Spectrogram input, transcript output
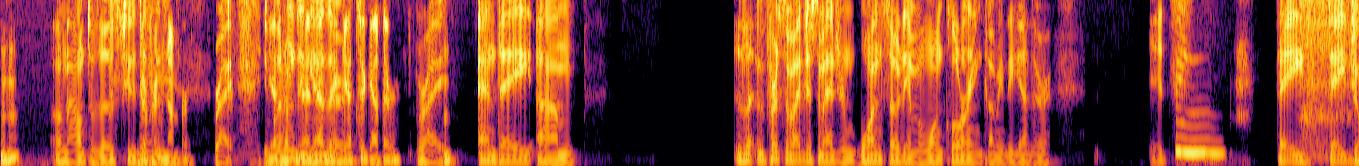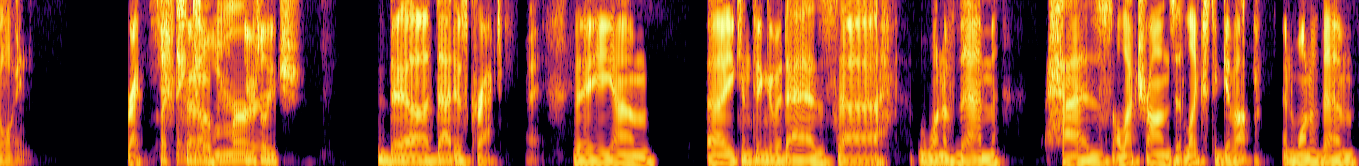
Mhm. amount of those two Different things. number. Right. You Yeah, put them and together. they get together. Right. And they, um, first of all, I just imagine one sodium and one chlorine coming together. It's they they join, Right. but they So, don't merge. usually- The, uh, that is correct. Right. They, um, uh, you can think of it as uh, one of them has electrons it likes to give up, and one of them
